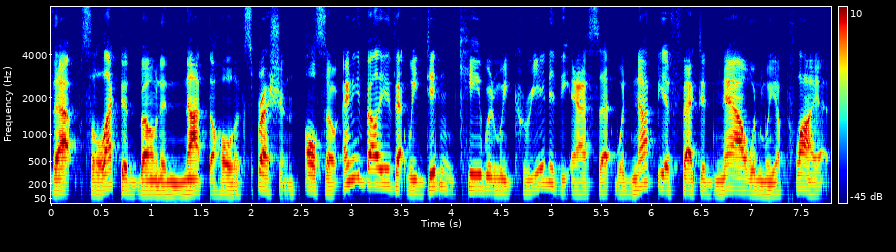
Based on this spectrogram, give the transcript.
that selected bone and not the whole expression. Also, any value that we didn't key when we created the asset would not be affected now when we apply it.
